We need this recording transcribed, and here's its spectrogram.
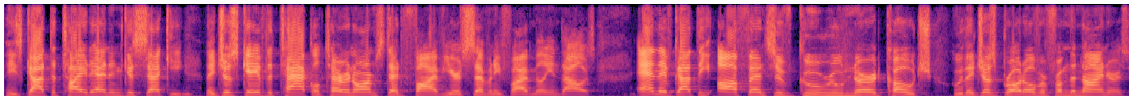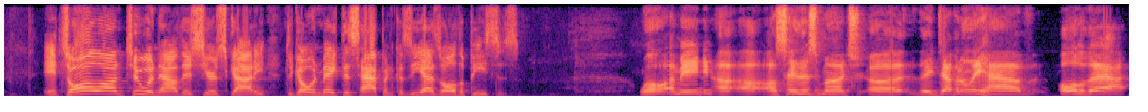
He's got the tight end in Gesicki. They just gave the tackle, Terron Armstead, five years, $75 million. And they've got the offensive guru nerd coach who they just brought over from the Niners. It's all on Tua now this year, Scotty, to go and make this happen because he has all the pieces. Well, I mean, uh, I'll say this much. Uh, they definitely have all of that.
